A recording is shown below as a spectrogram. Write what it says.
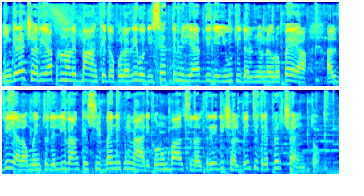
In Grecia riaprono le banche dopo l'arrivo di 7 miliardi di aiuti dall'Unione Europea. Al via l'aumento dell'IVA anche sui beni primari con un balzo dal 13 al 23%.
